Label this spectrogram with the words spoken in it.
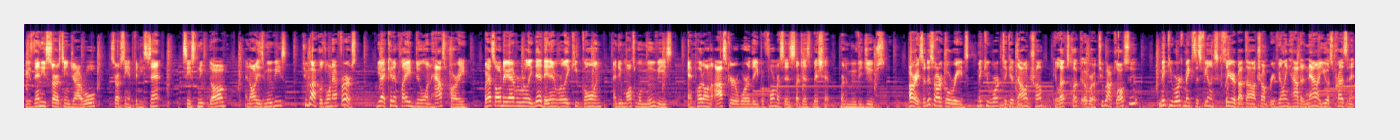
Because then you start seeing Ja Rule, start seeing 50 Cent, seeing Snoop Dogg, and all these movies. Tupac was one at first. Yeah, Kid and Play doing House Party, but that's all they ever really did. They didn't really keep going and do multiple movies and put on Oscar worthy performances such as Bishop from the movie Juice. Alright, so this article reads Mickey Rourke to give Donald Trump a left hook over a Tupac lawsuit? Mickey Rourke makes his feelings clear about Donald Trump, revealing how the now US president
